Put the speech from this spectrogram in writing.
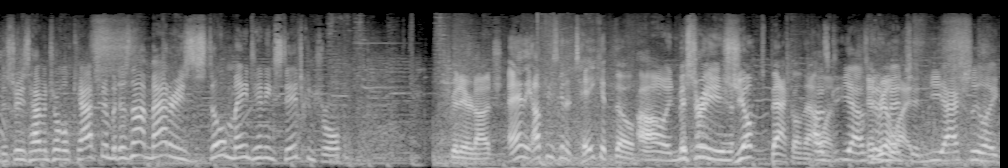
Mystery's having trouble catching him, but does not matter. He's still maintaining stage control. Good air dodge. And the up he's going to take it, though. Oh, and Mystery, jumped back on that was, one. Yeah, I was in going to mention, life. he actually, like,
